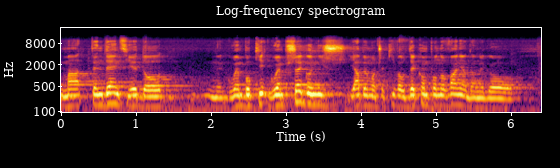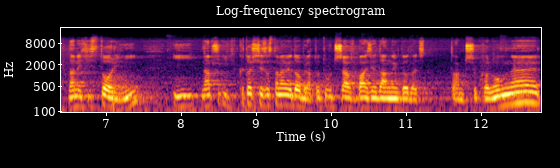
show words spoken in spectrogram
ma tendencję do głębokie, głębszego niż ja bym oczekiwał dekomponowania danego, danej historii i, na, i ktoś się zastanawia, dobra, to tu trzeba w bazie danych dodać tam trzy kolumny, e,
